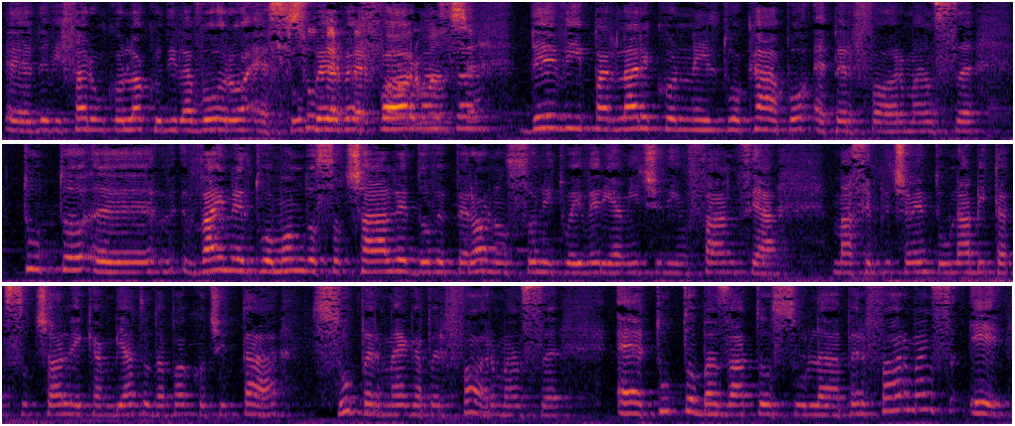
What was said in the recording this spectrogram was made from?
eh, devi fare un colloquio di lavoro è super, Super performance, performance. devi parlare con il tuo capo è performance. tutto, eh, vai nel tuo mondo sociale dove però non sono i tuoi veri amici di infanzia, ma semplicemente un habitat sociale cambiato da poco città, super mega performance, è tutto basato sulla performance e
